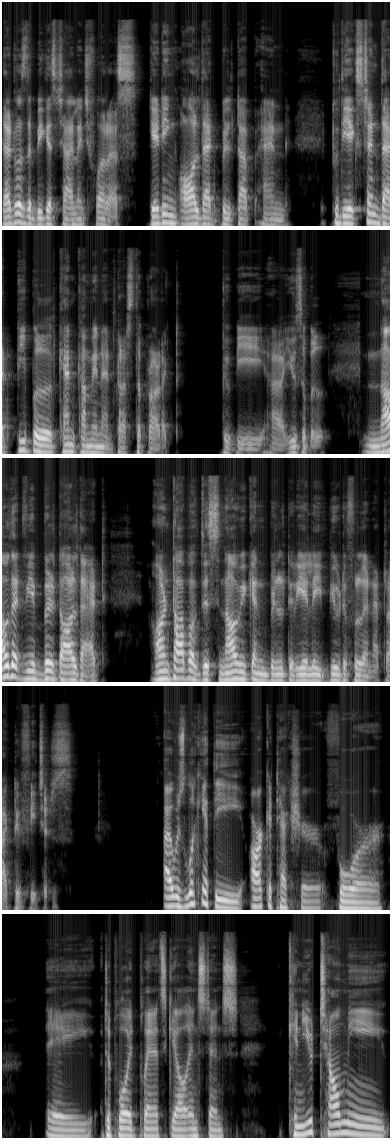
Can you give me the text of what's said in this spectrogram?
That was the biggest challenge for us getting all that built up and to the extent that people can come in and trust the product to be uh, usable. Now that we've built all that on top of this now we can build really beautiful and attractive features I was looking at the architecture for a deployed PlanetScale instance. Can you tell me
